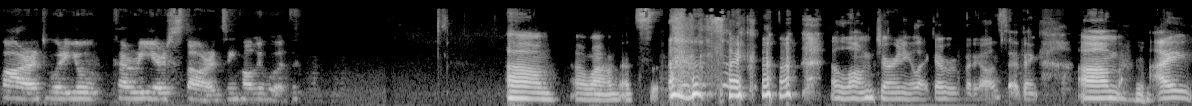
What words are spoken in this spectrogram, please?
part where your career starts in Hollywood? Um, oh wow, that's that's like a long journey, like everybody else, I think. Um, I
